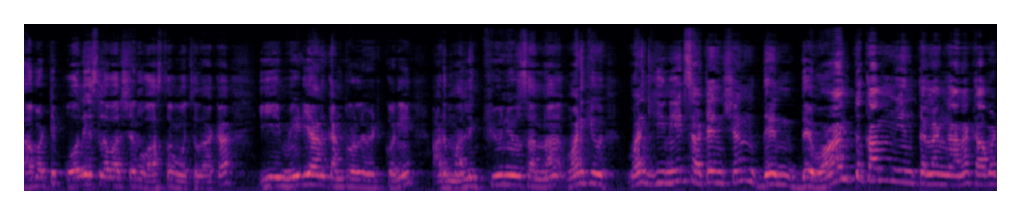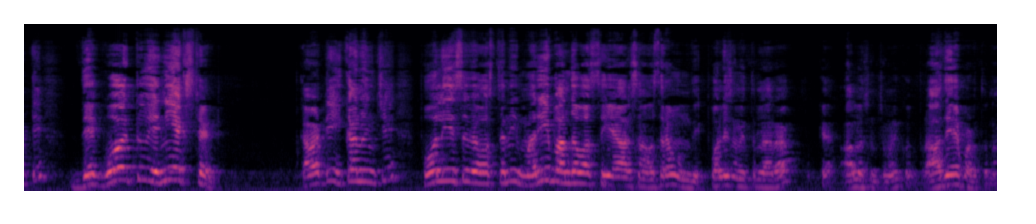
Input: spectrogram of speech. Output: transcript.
కాబట్టి పోలీసుల వర్షన్ వాస్తవం వచ్చేదాకా ఈ మీడియాని కంట్రోల్లో పెట్టుకొని ఆడు మళ్ళీ క్యూ న్యూస్ అన్న వానికి వానికి he needs attention they they want to come in Telangana కాబట్టి they go to any extent కాబట్టి ఇక నుంచి పోలీసు వ్యవస్థని మరీ బందోబస్తు చేయాల్సిన అవసరం ఉంది. పోలీసు మిత్రులారా ఓకే ఆలోచించమని ప్రాధేయపడుతున్నా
